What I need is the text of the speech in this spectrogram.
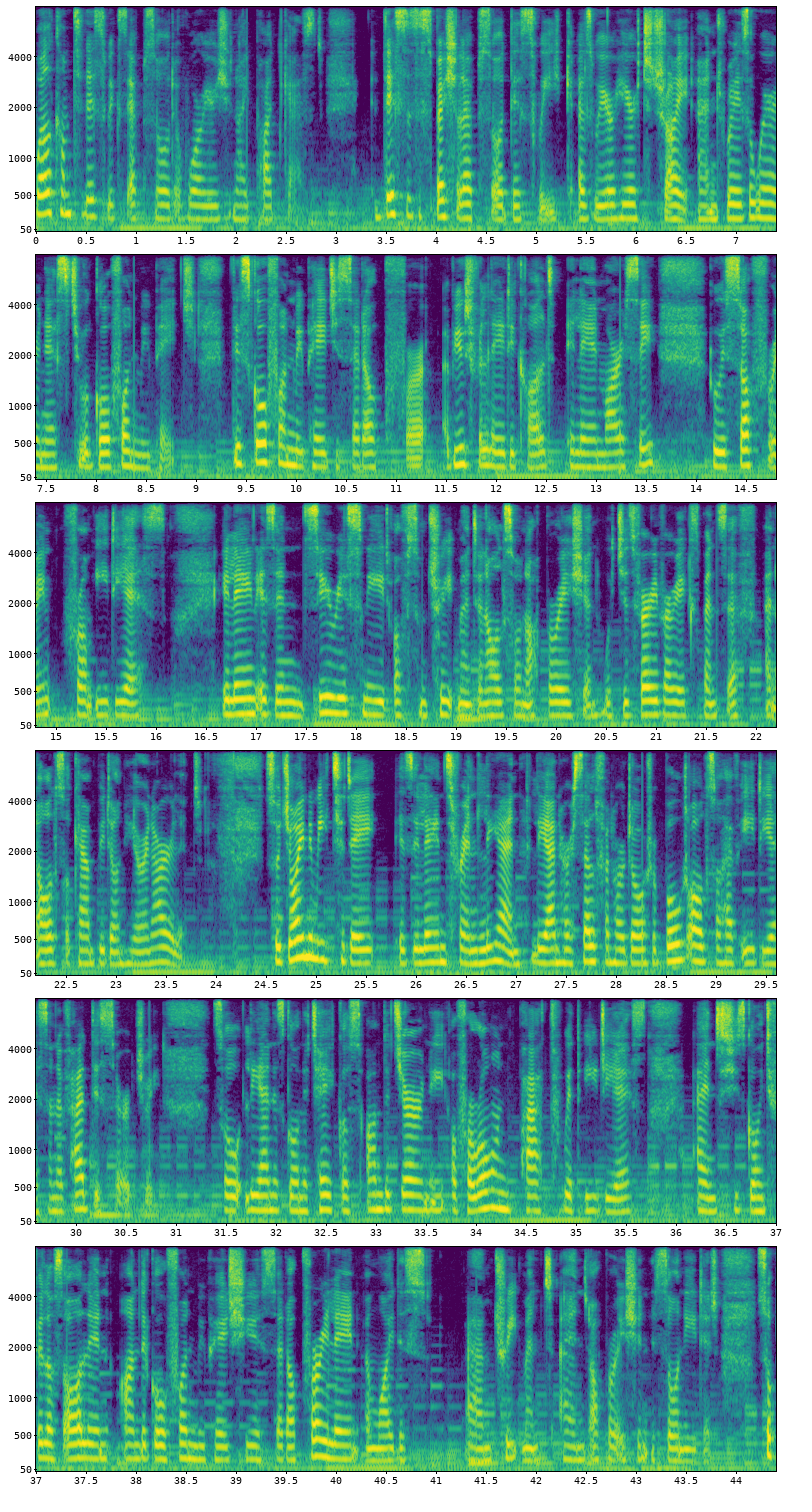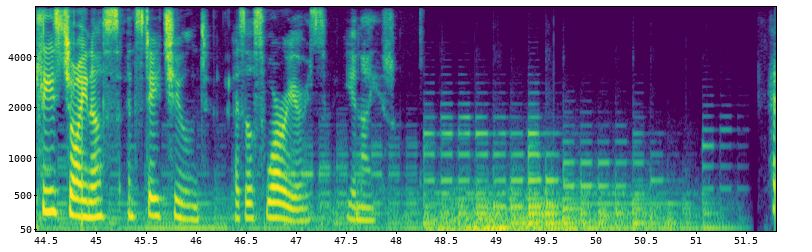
Welcome to this week's episode of Warriors Unite podcast. This is a special episode this week as we are here to try and raise awareness to a GoFundMe page. This GoFundMe page is set up for a beautiful lady called Elaine Morrissey who is suffering from EDS. Elaine is in serious need of some treatment and also an operation, which is very, very expensive and also can't be done here in Ireland. So, joining me today is Elaine's friend Leanne. Leanne herself and her daughter both also have EDS and have had this surgery. So, Leanne is going to take us on the journey of her own path with EDS and she's going to fill us all in on the GoFundMe page she has set up for Elaine and why this um, treatment and operation is so needed. So, please join us and stay tuned as us warriors unite.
